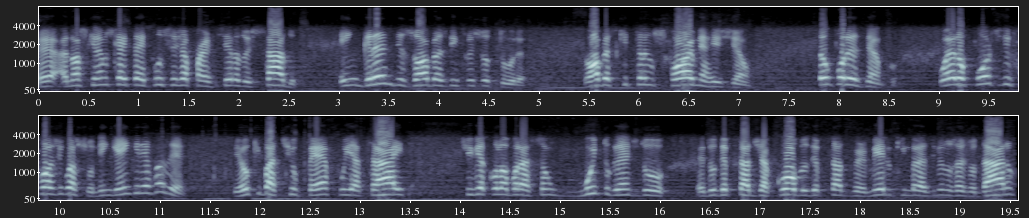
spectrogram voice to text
É, nós queremos que a Itaipu seja parceira do Estado em grandes obras de infraestrutura, obras que transformem a região. Então, por exemplo, o aeroporto de Foz do Iguaçu, ninguém queria fazer. Eu que bati o pé, fui atrás, tive a colaboração muito grande do, eh, do deputado Jacobo, do deputado Vermelho, que em Brasília nos ajudaram.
